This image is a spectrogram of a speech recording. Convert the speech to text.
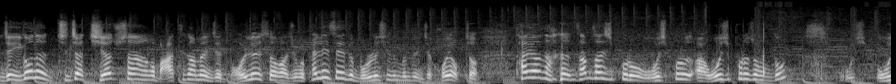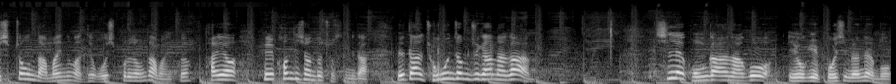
이제 이거는 진짜 지하 주차장하고 마트 가면 이제 널려 있어가지고 팰리세이드 모르시는 분들 이제 거의 없죠. 타이어는 한 3, 40%, 50%, 아, 50% 정도? 50, 50 정도 남아있는 것 같아요. 50% 정도 남아있고요. 타이어 휠 컨디션도 좋습니다. 일단 좋은 점 중에 하나가 실내 공간하고 여기 보시면은 뭐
